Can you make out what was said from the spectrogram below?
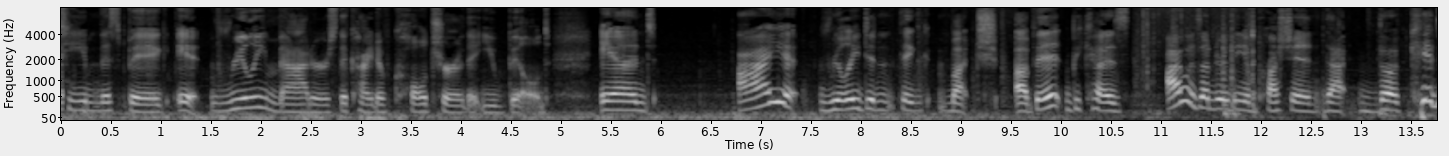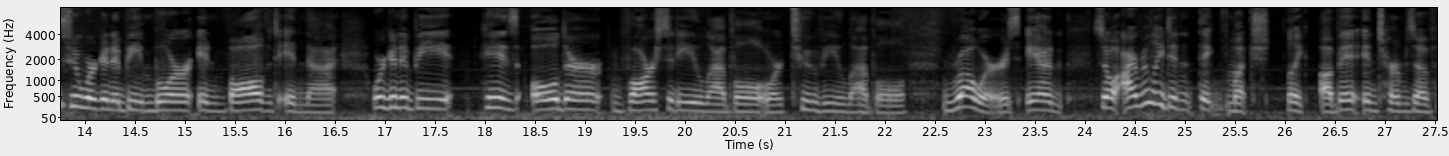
team this big, it really matters the kind of culture that you build. And I really didn't think much of it because I was under the impression that the kids who were going to be more involved in that were going to be his older varsity level or 2V level rowers. And so I really didn't think much like of it in terms of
